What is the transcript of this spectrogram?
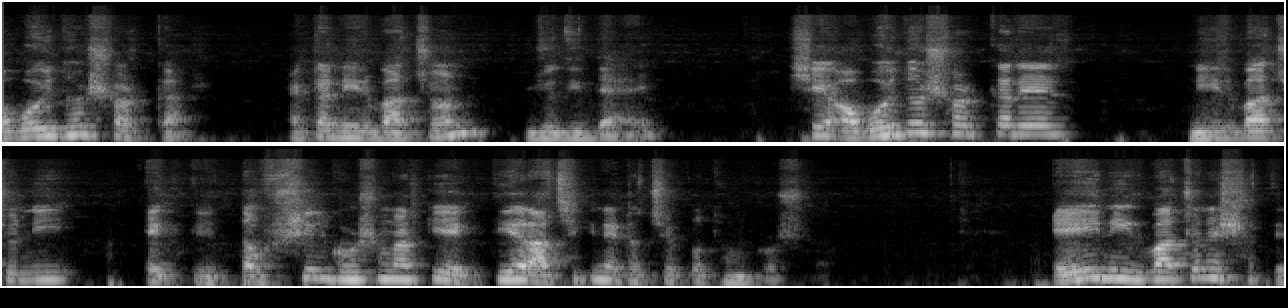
অবৈধ সরকার একটা নির্বাচন যদি দেয় সে অবৈধ সরকারের নির্বাচনী তফসিল ঘোষণার কি এখতিয়ার আছে কিনা এটা হচ্ছে প্রথম প্রশ্ন। এই নির্বাচনের সাথে,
